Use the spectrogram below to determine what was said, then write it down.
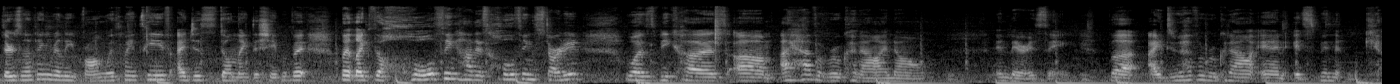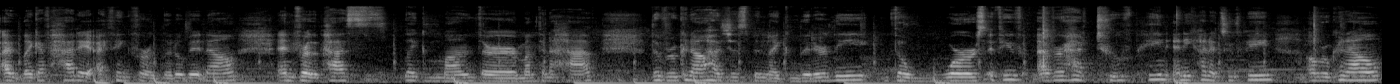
There's nothing really wrong with my teeth. I just don't like the shape of it. But like the whole thing, how this whole thing started was because um, I have a root canal, I know embarrassing. But I do have a root canal and it's been I, like I've had it I think for a little bit now. And for the past like month or month and a half the root canal has just been like literally the worst. If you've ever had tooth pain any kind of tooth pain a root canal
